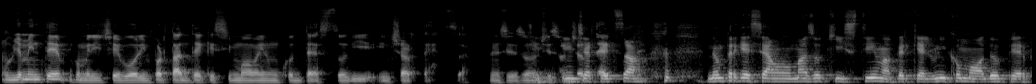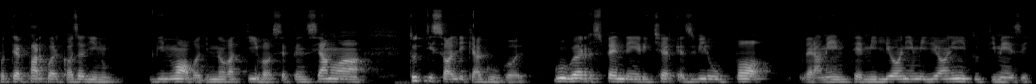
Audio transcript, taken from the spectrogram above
Ovviamente, come dicevo, l'importante è che si muova in un contesto di incertezza, nel senso non ci sono incertezza non perché siamo masochisti, ma perché è l'unico modo per poter fare qualcosa di, di nuovo, di innovativo. Se pensiamo a tutti i soldi che ha Google, Google spende in ricerca e sviluppo veramente milioni e milioni tutti i mesi.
